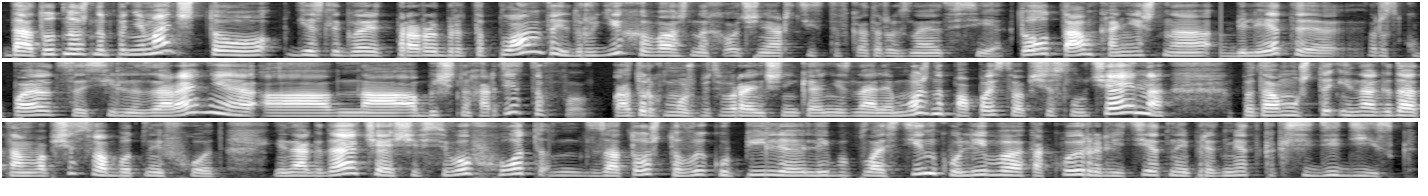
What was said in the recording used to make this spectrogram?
Да, тут нужно понимать, что если говорить про Роберта Планта и других важных очень артистов, которых знают все, то там, конечно, билеты раскупаются сильно заранее, а на обычных артистов, которых, может быть, вы раньше никогда не знали, можно попасть вообще случайно, потому что иногда там вообще свободный вход, иногда, чаще всего, вход за то, что вы купили либо пластинку, либо такой раритетный предмет, как CD-диск.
